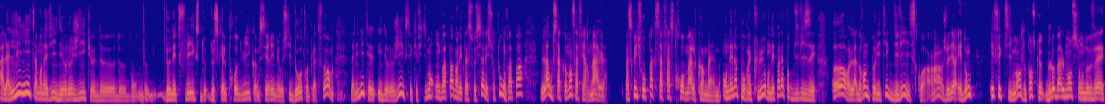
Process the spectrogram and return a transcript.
à la limite, à mon avis, idéologique de, de, Netflix, de, ce qu'elle produit comme série, mais aussi d'autres plateformes, la limite idéologique, c'est qu'effectivement, on ne va pas dans les classes sociales et surtout, on ne va pas là où ça commence à faire mal. parce qu'il ne faut pas que ça fasse trop mal quand même. On est là pour inclure, on n'est pas là pour diviser. Or, la grande politique divise, quoi. Hein, je veux dire, et donc, effectivement, je pense que globalement, si on devait,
